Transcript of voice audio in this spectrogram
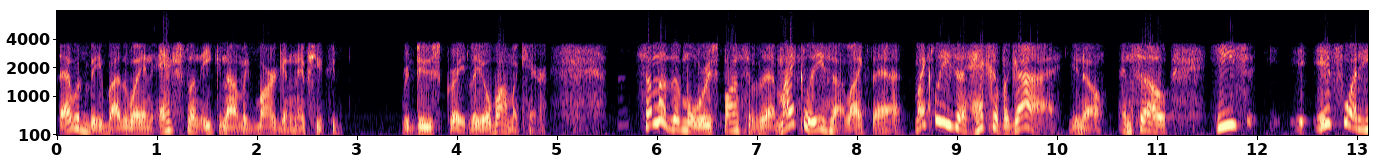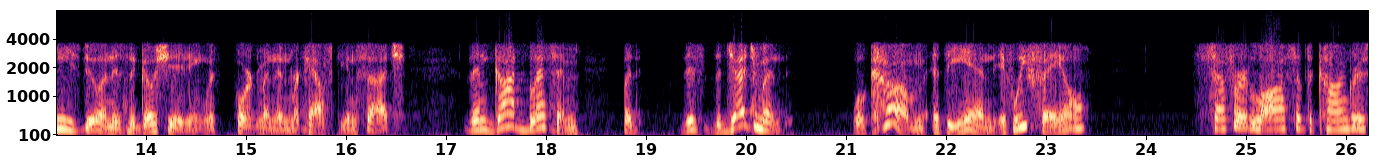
that would be, by the way, an excellent economic bargain if you could reduce greatly Obamacare. Some of them will respond to that. Mike Lee's not like that. Mike Lee's a heck of a guy, you know. And so he's if what he's doing is negotiating with Portman and Murkowski and such, then God bless him. But this the judgment will come at the end if we fail, suffer loss of the Congress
